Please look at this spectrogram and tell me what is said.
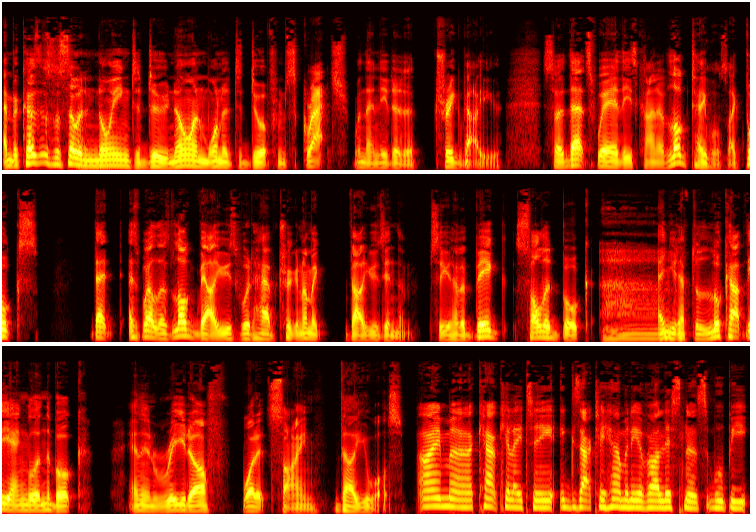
And because this was so annoying to do, no one wanted to do it from scratch when they needed a trig value. So that's where these kind of log tables, like books, that as well as log values, would have trigonomic values in them. So you'd have a big solid book, Ah. and you'd have to look up the angle in the book and then read off what its sine value was. I'm uh, calculating exactly how many of our listeners will be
